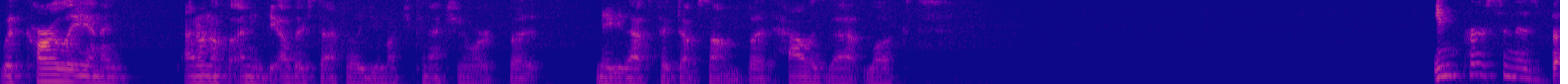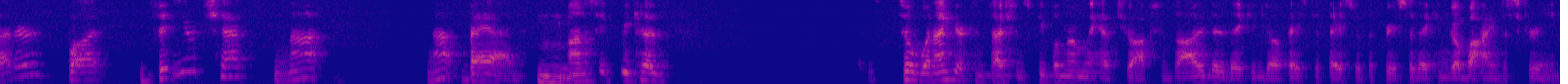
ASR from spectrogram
with Carly, and I, I don't know if any of the other staff really do much connection work, but maybe that's picked up some. But how has that looked? In person is better, but video chat's not not bad, Mhm. honestly, because so when I hear confessions, people normally have two options. Either they can go face to face with the priest or they can go behind a screen.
